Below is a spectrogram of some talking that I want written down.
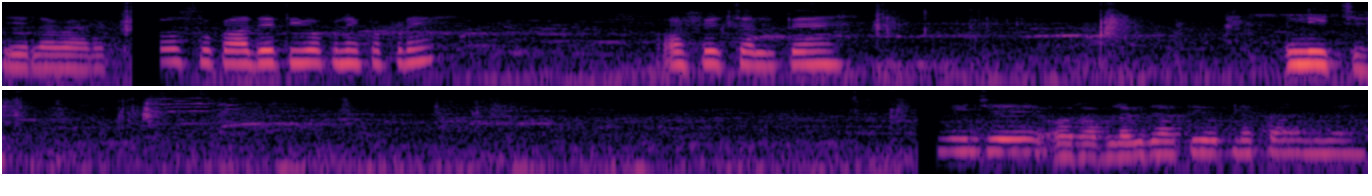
ये लगा रख तो सुखा देती हूँ अपने कपड़े और फिर चलते हैं नीचे। नीचे और अब लग जाती हूँ अपने काम में।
